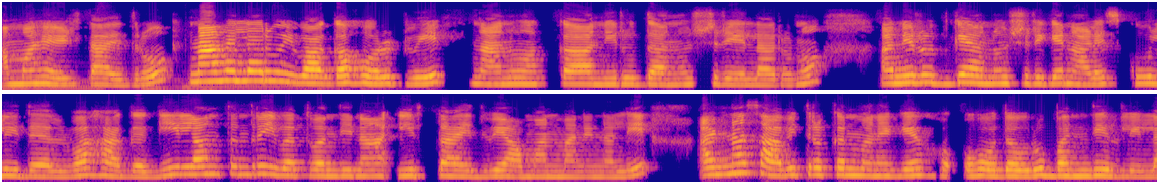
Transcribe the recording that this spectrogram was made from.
ಅಮ್ಮ ಹೇಳ್ತಾ ಇದ್ರು. ನಾವೆಲ್ಲರೂ ಇವಾಗ ಹೊರಟ್ವಿ, ನಾನು, ಅಕ್ಕ ಅನಿರುದ್ಧ ಅನುಶ್ರೀ ಎಲ್ಲಾರುನು. ಅನಿರುದ್ಧ್ಗೆ ಅನುಶ್ರೀಗೆ ನಾಳೆ ಸ್ಕೂಲ್ ಇದೆ ಅಲ್ವಾ? ಹಾಗಾಗಿ ಇಲ್ಲ ಅಂತಂದ್ರೆ ಇವತ್ ಒಂದಿನ ಇರ್ತಾ ಇದ್ವಿ ಅಮ್ಮನ್ ಮನೆಯಲ್ಲಿ. ಅಣ್ಣ ಸಾವಿತ್ರಕ್ಕನ್ ಮನೆಗೆ ಹೋದವ್ರು ಬಂದಿರ್ಲಿಲ್ಲ.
